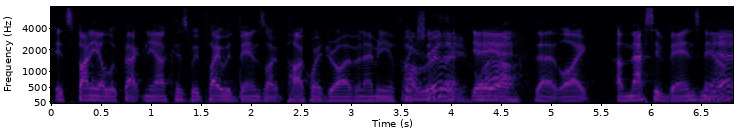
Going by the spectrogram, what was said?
it's funny I look back now because we play with bands like Parkway Drive and Amity Affliction. Oh, really? that- yeah, Wow. yeah, that like are massive bands now. Yeah,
